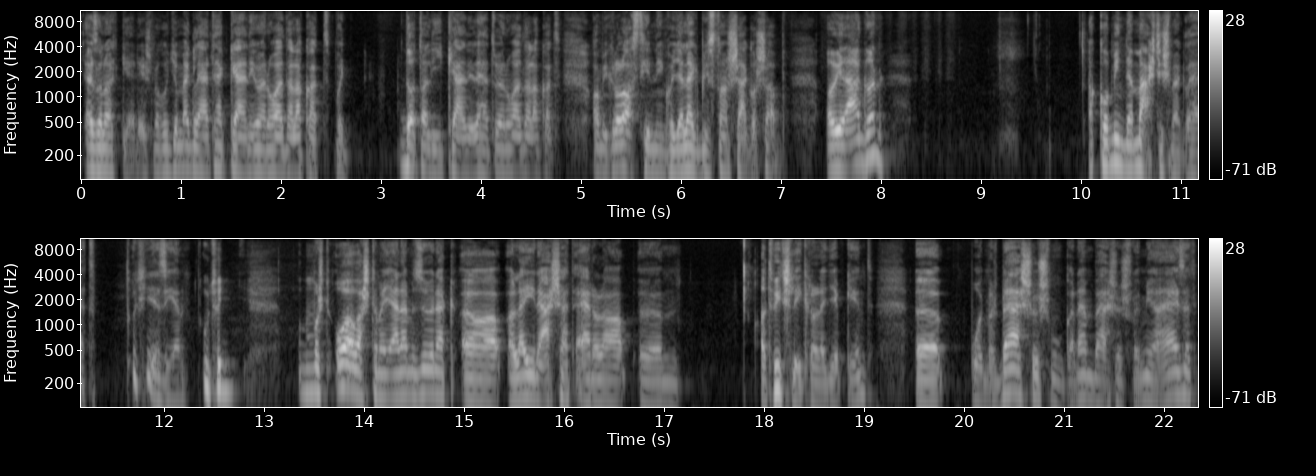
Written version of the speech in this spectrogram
Ez a nagy kérdés, meg hogyha meg lehet hekkelni olyan oldalakat, vagy datalíkelni lehet olyan oldalakat, amikről azt hinnénk, hogy a legbiztonságosabb a világon, akkor minden mást is meg lehet. Úgyhogy ez ilyen. Úgyhogy most olvastam egy elemzőnek a, a leírását erről a, a Twitch leakről egyébként, hogy most belsős munka, nem belsős, vagy mi a helyzet,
